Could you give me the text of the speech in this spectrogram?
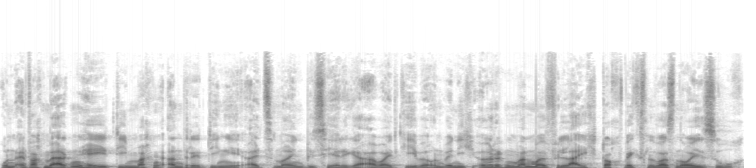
und einfach merken, hey, die machen andere Dinge als mein bisheriger Arbeitgeber. Und wenn ich irgendwann mal vielleicht doch wechsel was Neues suche,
